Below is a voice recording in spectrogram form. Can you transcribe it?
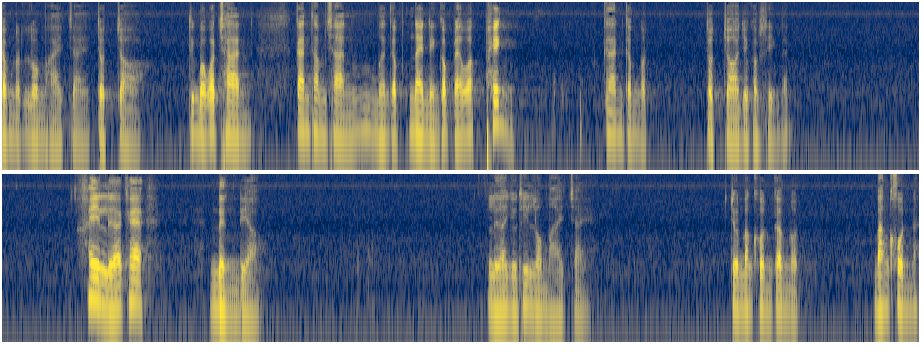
กำหนดลมหายใจจดจอ่อจึงบอกว่าฌานการทำฌานเหมือนกับในหนึ่งก็แปลว่า เพ่ง การกำหนดจดจ่ออยู่กับสิ่งนั้น ให้เหลือแค่หนึ่งเดียว เหลืออยู่ที่ลมหายใจ จนบางคนกำหนดบางคนนะ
